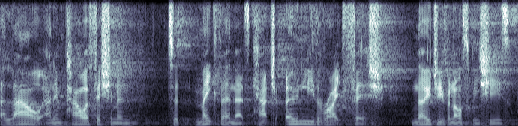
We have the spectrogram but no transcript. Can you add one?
allow and empower fishermen to make their nets catch only the right fish, no juvenile species,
